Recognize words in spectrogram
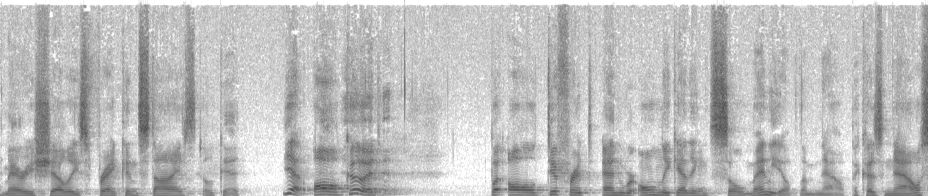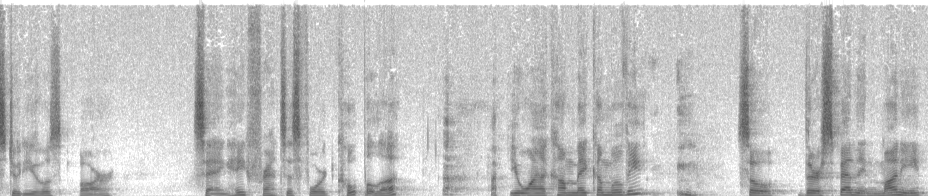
Mary Shelley's Frankenstein. Still good. Yeah, all good, but all different. And we're only getting so many of them now because now studios are saying, hey, Francis Ford Coppola, you want to come make a movie? so they're spending money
